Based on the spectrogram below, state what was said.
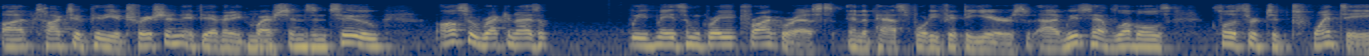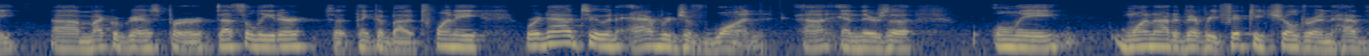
uh, talk to a pediatrician if you have any mm questions, and two, also recognize we've made some great progress in the past 40, 50 years. Uh, we used to have levels closer to 20 uh, micrograms per deciliter, so think about 20. We're now to an average of one, uh, and there's a only one out of every 50 children have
